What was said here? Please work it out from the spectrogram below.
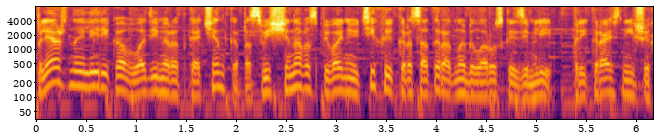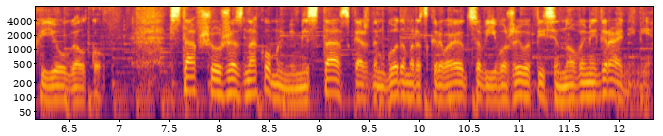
Пляжная лирика Владимира Ткаченко посвящена воспеванию тихой красоты родной белорусской земли, прекраснейших ее уголков. Ставшие уже знакомыми места с каждым годом раскрываются в его живописи новыми гранями.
